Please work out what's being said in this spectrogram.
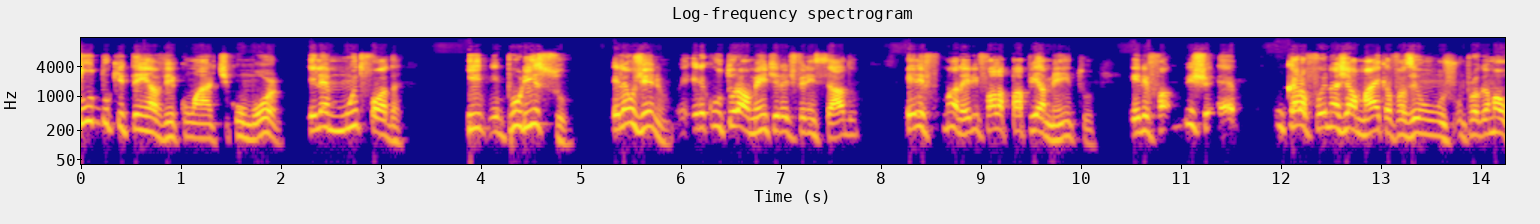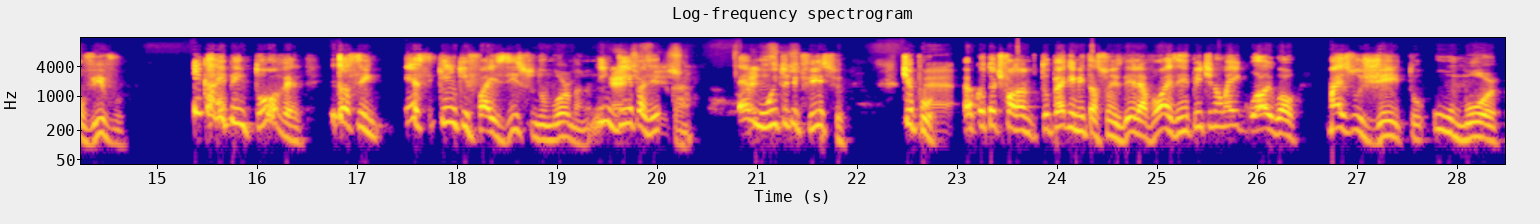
Tudo que tem a ver com arte, com humor, ele é muito foda. E, e por isso, ele é um gênio. Ele culturalmente ele é diferenciado. Ele, mano, ele fala papeamento. Ele fala. Bicho, é, o cara foi na Jamaica fazer um, um programa ao vivo. E que arrebentou, velho. Então, assim, esse, quem que faz isso no humor, mano? Ninguém é faz isso, cara. É, é muito difícil. difícil. Tipo, é. é. o que eu tô te falando. Tu pega imitações dele, a voz, de repente não é igual, igual. Mas o jeito, o humor,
